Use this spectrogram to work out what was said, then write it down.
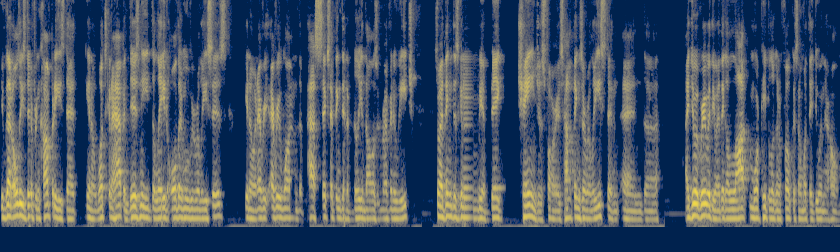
You've got all these different companies that you know what's going to happen. Disney delayed all their movie releases. You know, and every everyone the past six, I think, did a billion dollars in revenue each. So I think there's going to be a big change as far as how things are released and and uh, I do agree with you. I think a lot more people are going to focus on what they do in their home.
